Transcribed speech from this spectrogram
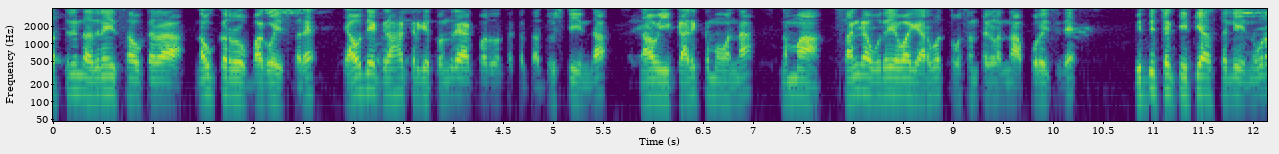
ಹತ್ತರಿಂದ ಹದಿನೈದು ಸಾವಿರ ನೌಕರರು ಭಾಗವಹಿಸ್ತಾರೆ. ಯಾವುದೇ ಗ್ರಾಹಕರಿಗೆ ತೊಂದರೆ ಆಗಬಾರ್ದು ಅಂತಕ್ಕಂಥ ದೃಷ್ಟಿಯಿಂದ ನಾವು ಈ ಕಾರ್ಯಕ್ರಮವನ್ನ ನಮ್ಮ ಸಂಘ ಉದಯವಾಗಿ ಅರವತ್ತು ವಸಂತಗಳನ್ನ ಪೂರೈಸಿದೆ. ವಿದ್ಯುತ್ ಶಕ್ತಿ ಇತಿಹಾಸದಲ್ಲಿ ನೂರ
